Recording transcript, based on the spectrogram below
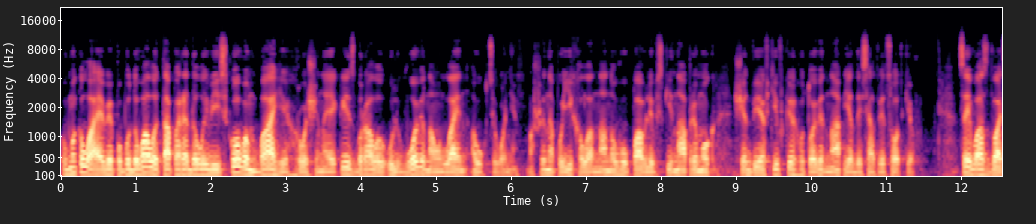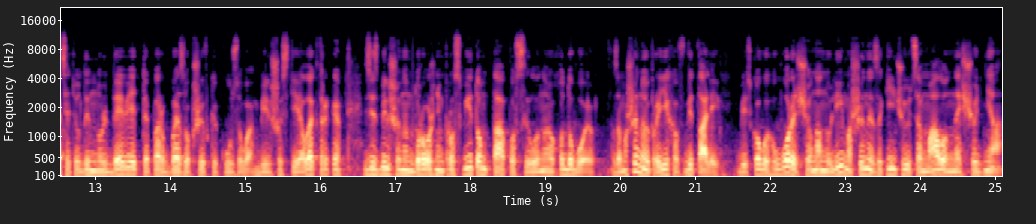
В Миколаєві побудували та передали військовим багі, гроші на які збирали у Львові на онлайн-аукціоні. Машина поїхала на Новопавлівський напрямок. Ще дві автівки готові на 50%. Цей ВАЗ-2109 тепер без обшивки кузова, більшості електрики зі збільшеним дорожнім просвітом та посиленою ходовою. За машиною приїхав Віталій. Військовий говорить, що на нулі машини закінчуються мало не щодня.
